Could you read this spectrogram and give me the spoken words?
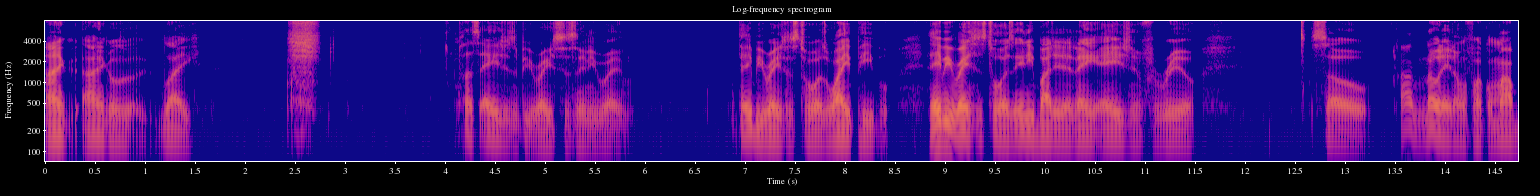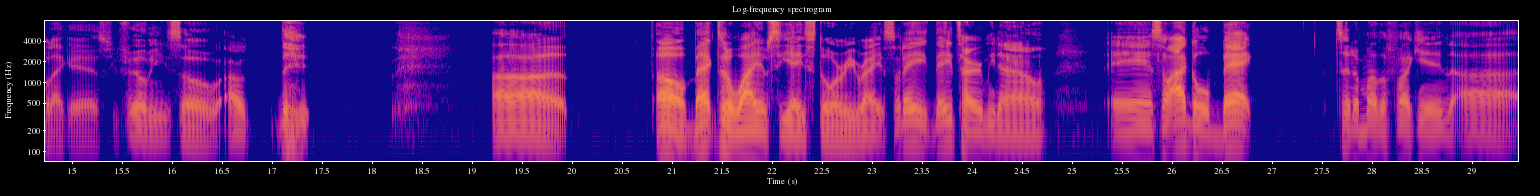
I ain't, I ain't gonna like. Plus, Asians be racist anyway. They be racist towards white people. They be racist towards anybody that ain't Asian for real. So I know they don't fuck with my black ass. You feel me? So I. uh oh, back to the YMCA story, right? So they they turned me down, and so I go back to the motherfucking. uh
